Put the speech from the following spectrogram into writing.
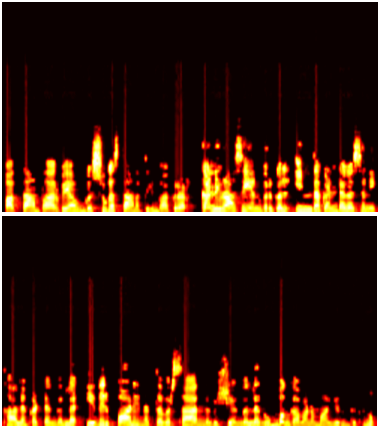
பத்தாம் பார்வையா உங்க சுகஸ்தானத்தையும் பார்க்கிறார். கன்னிராசி என்பர்கள் இந்த கண்டகசனி காலகட்டங்கள்ல எதிர்பாலினத்தவர் சார்ந்த விஷயங்கள்ல ரொம்ப கவனமா இருந்துக்கணும்.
